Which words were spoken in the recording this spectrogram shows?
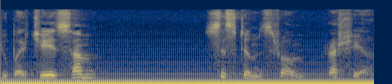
to purchase some systems from Russia,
